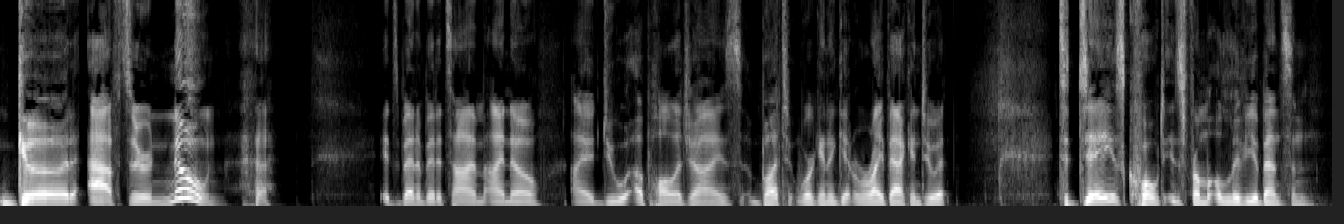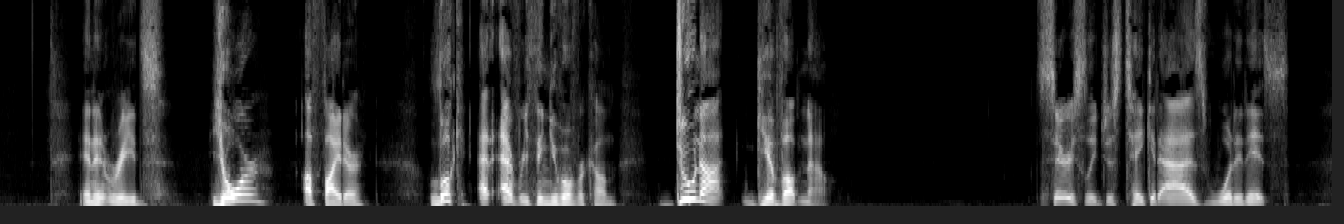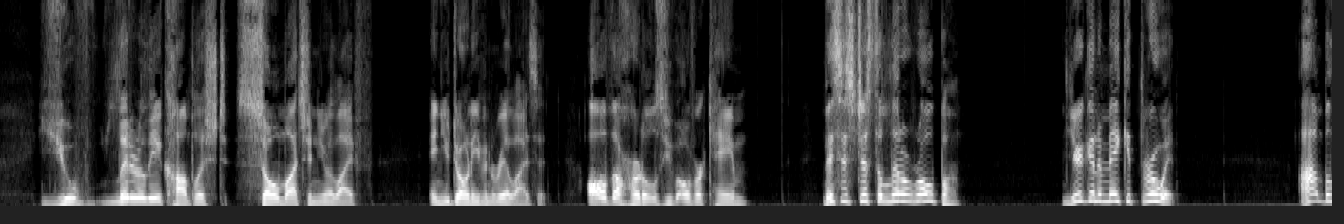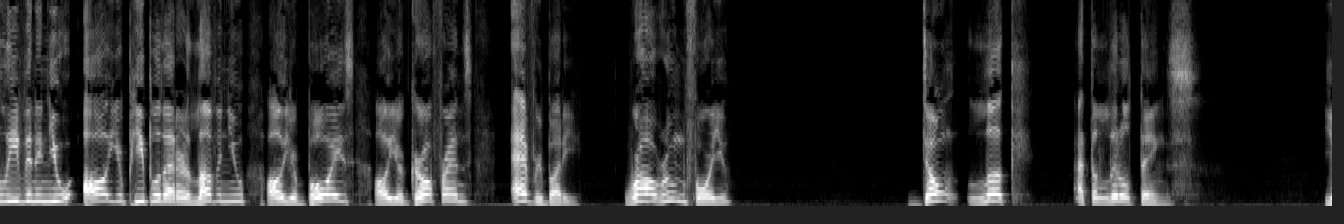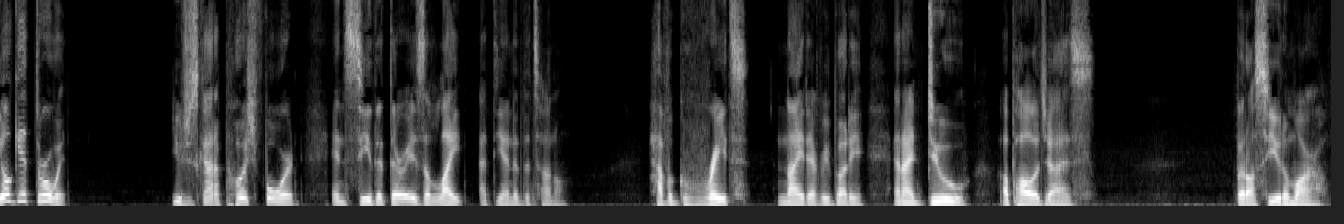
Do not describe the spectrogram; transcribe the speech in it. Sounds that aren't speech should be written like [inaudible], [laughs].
Good afternoon. [laughs] it's been a bit of time, I know. I do apologize, but we're going to get right back into it. Today's quote is from Olivia Benson, and it reads You're a fighter. Look at everything you've overcome. Do not give up now. Seriously, just take it as what it is. You've literally accomplished so much in your life and you don't even realize it. All the hurdles you've overcame, this is just a little road bump. You're going to make it through it. I'm believing in you, all your people that are loving you, all your boys, all your girlfriends, everybody. We're all rooting for you. Don't look at the little things. You'll get through it. You just got to push forward and see that there is a light at the end of the tunnel. Have a great night, everybody. And I do apologize. But I'll see you tomorrow.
